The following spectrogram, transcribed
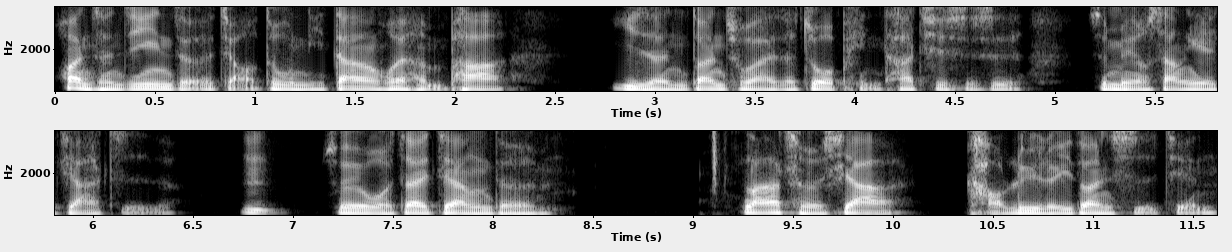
换成经营者的角度，你当然会很怕艺人端出来的作品，它其实是是没有商业价值的。嗯，所以我在这样的拉扯下考虑了一段时间。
